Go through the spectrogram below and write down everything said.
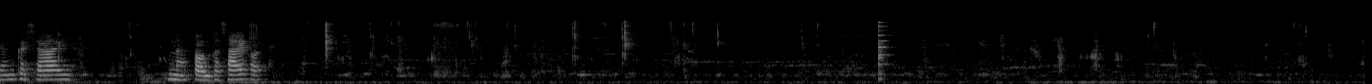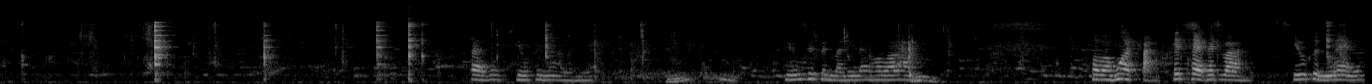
ยังกระชายนะตอนกระชายก่อน แต่พวกชิวขึ้นมาแบบนี้อืมชิวจะขึ้นมานี้แล้ว เพราะว่าเพราะว่าหัวดปากเพชรแท้เพชรว่าชิวขึ้นแน่เลย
